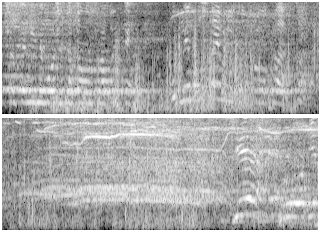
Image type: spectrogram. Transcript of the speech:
Якщо самі не можете того зробити, унеможливлюйте провокації. Є провід,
